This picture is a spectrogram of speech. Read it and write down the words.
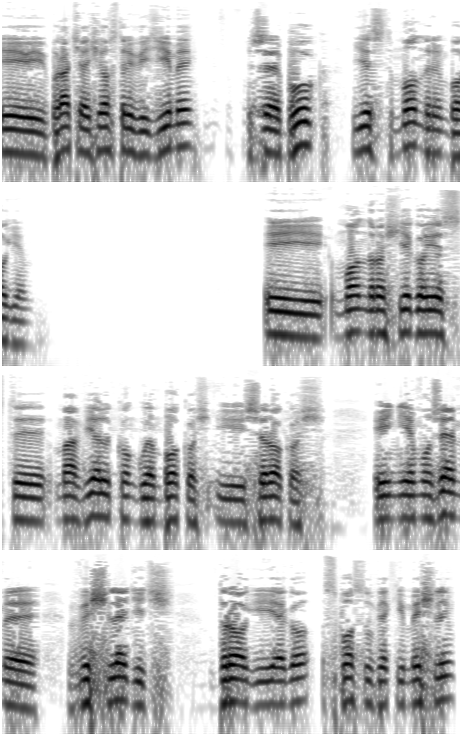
I bracia i siostry widzimy, że Bóg jest mądrym Bogiem. I mądrość Jego jest, y, ma wielką głębokość i szerokość. I nie możemy wyśledzić drogi Jego, sposób w jaki myśli.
